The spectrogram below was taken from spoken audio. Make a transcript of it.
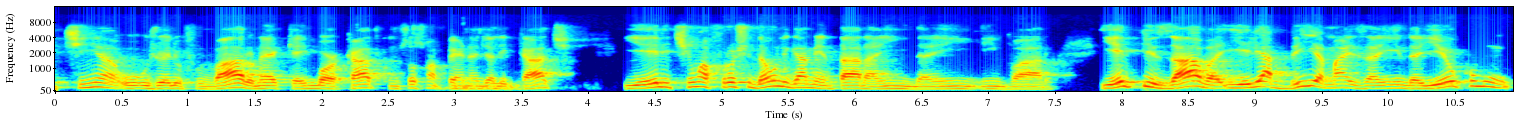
tinha o joelho varo, né, que é emborcado, como se fosse uma perna de alicate, e ele tinha uma frouxidão ligamentar ainda em, em varo. E ele pisava e ele abria mais ainda. E eu, como.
